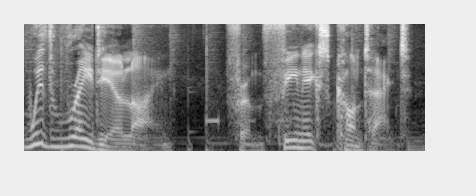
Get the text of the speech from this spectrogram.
with Radioline from Phoenix Contact.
